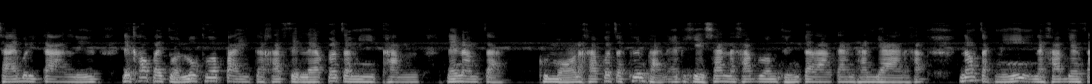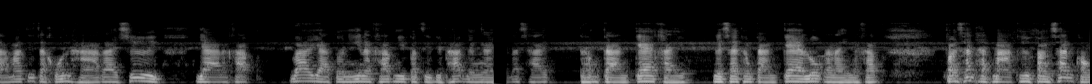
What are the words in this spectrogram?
ใช้บริการหรือได้เข้าไปตรวจโรคทั่วไปนะครับ เสร็จแล้วก็จะมีคำแนะนำจากคุณหมอนะครับก็จะขึ้นผ่านแอปพลิเคชันนะครับ รวมถึงตารางการทานยานะครับ นอกจากนี้นะครับยังสามารถที่จะค้นหารายชื่อยานะครับ ว่ายาตัวนี้นะครับมีประสิทธิภาพยังไงและใช้ทำการแก้ไขและใช้ทำการแก้โรคอะไรนะครับ ฟังก์ชันถัดมาคือฟังก์ชันของ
